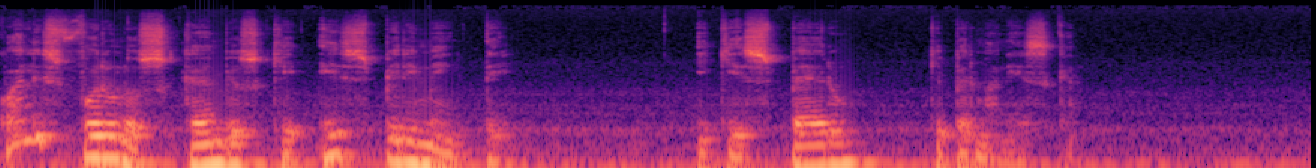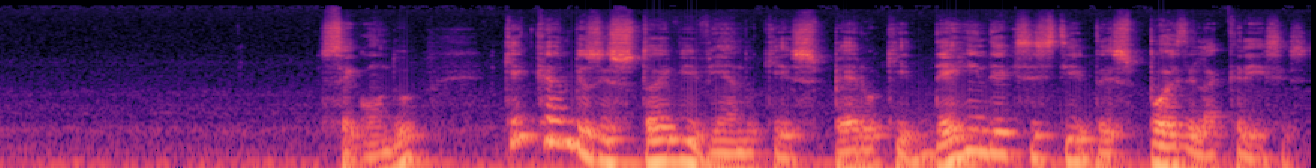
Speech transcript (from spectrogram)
quais foram os cambios que experimentei e que espero que permaneça. Segundo, que cambios estou vivendo que espero que deixem de existir depois da crise?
